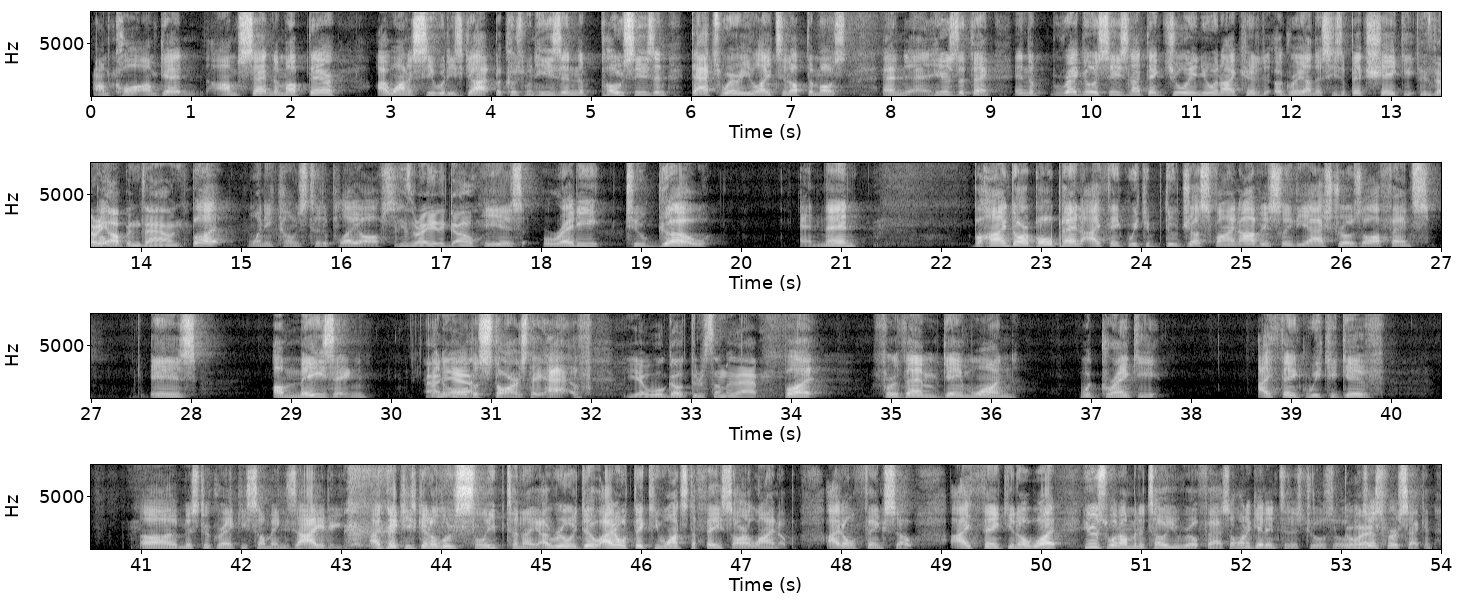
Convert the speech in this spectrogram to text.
I'm call. I'm getting. I'm setting him up there. I want to see what he's got because when he's in the postseason, that's where he lights it up the most. And, and here's the thing: in the regular season, I think Julian, you and I could agree on this. He's a bit shaky. He's very But- up and down. But when he comes to the playoffs, He's ready to go. he is ready to go. And then behind our bullpen, I think we could do just fine. Obviously, the Astros offense is amazing Uh, and yeah. all the stars they have. yeah, we'll go through some of that. But for them, game one with Greinke, I think we could give uh, Mr. Greinke some anxiety. I think he's going to lose sleep tonight. I really do. I don't think he wants to face our lineup. I don't think so. I think, you know what? Here's what I'm going to tell you real fast. I want to get into this, Jules, just for a second.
